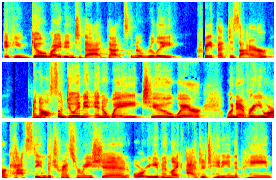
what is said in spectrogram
If you go right into that, that's going to really create that desire and also doing it in a way too where whenever you are casting the transformation or even like agitating the pain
